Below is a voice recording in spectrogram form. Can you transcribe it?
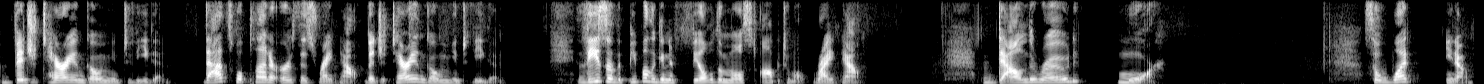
vegetarian going into vegan. That's what planet Earth is right now vegetarian going into vegan. These are the people that are going to feel the most optimal right now down the road more. So, what, you know,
